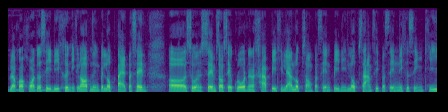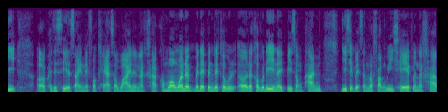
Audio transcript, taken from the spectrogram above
20 แล้วก็ quarter 4 ดีขึ้นอีกรอบหนึ่งเป็นลบ 8%เอ่อส่วน same store sales growth นะครับ ปีที่แล้วลบ 2%ปีนี้ลบ 30%นี่คือสิ่งที่ เอ่อ p a t r i c i a ใส่ใน forecast เอาไว้เนี่ยนะครับเขามองว่าไม่ได้เป็น recovery ในปี 2021 สำหรับฝั่ง V shape นะครับ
